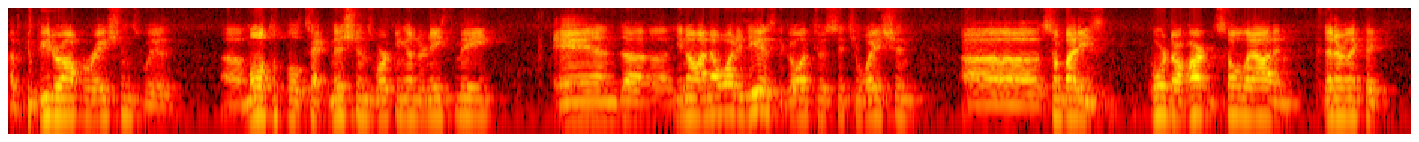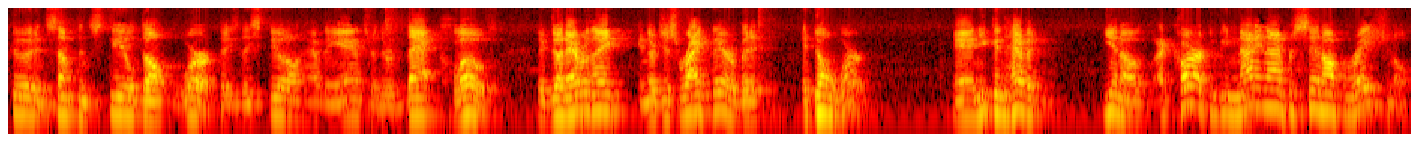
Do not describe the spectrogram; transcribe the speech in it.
of computer operations with uh, multiple technicians working underneath me, and uh, you know I know what it is to go into a situation. Uh, somebody's poured their heart and soul out, and I think they could and something still don't work. They, they still don't have the answer. They're that close. They've done everything and they're just right there, but it, it don't work. And you can have it, you know, a car could be 99% operational,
